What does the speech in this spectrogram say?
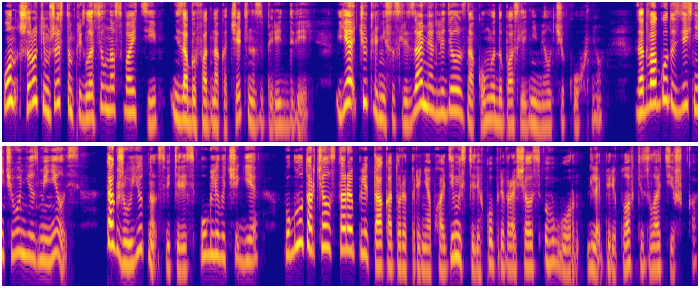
Он широким жестом пригласил нас войти, не забыв, однако, тщательно запереть дверь. Я чуть ли не со слезами оглядела знакомую до последней мелочи кухню. За два года здесь ничего не изменилось. Также уютно светились угли в очаге. В углу торчала старая плита, которая при необходимости легко превращалась в горн для переплавки золотишка.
